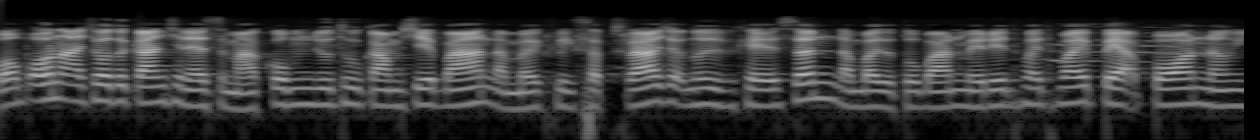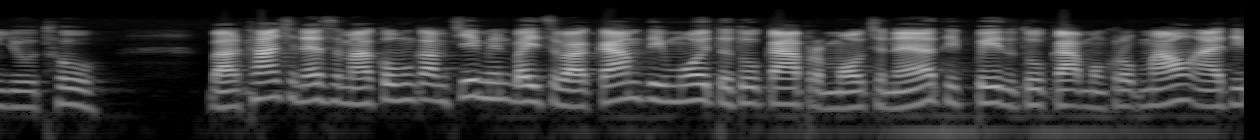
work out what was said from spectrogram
បងប្អូនអាចចូលទៅកាន់ Channel សមាគម YouTube កម្ពុជាបានដើម្បី click Subscribe ចុច Notification ដើម្បីទទួលបានមេរៀនថ្មីៗពាក់ព័ន្ធនឹង YouTube បាទខាង Channel សមាគមកម្ពុជាមាន3សេវាកម្មទី1ទទួលការ promote Channel ទី2ទទួលការបង្គ្រប់ម៉ោងហើយទី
